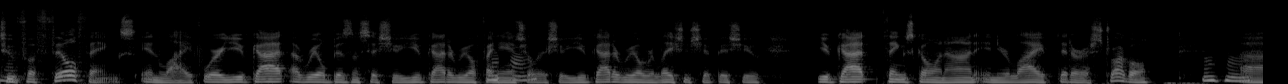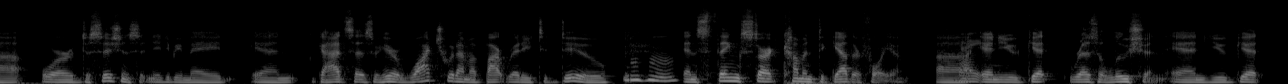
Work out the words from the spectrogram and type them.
to fulfill things in life where you've got a real business issue, you've got a real financial mm-hmm. issue, you've got a real relationship issue, you've got things going on in your life that are a struggle mm-hmm. uh, or decisions that need to be made. And God says, well, Here, watch what I'm about ready to do. Mm-hmm. And things start coming together for you. Uh, right. And you get resolution and you get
